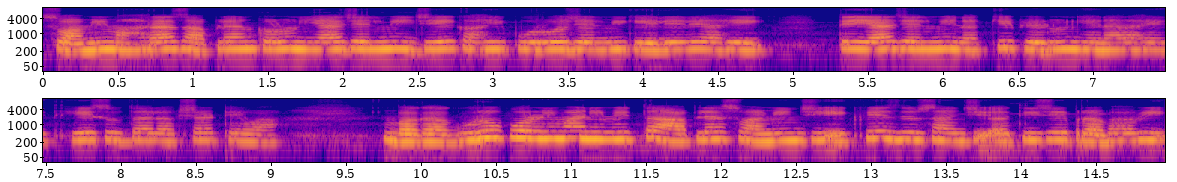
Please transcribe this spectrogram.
स्वामी महाराज आपल्याकडून या जन्मी जे काही पूर्वजन्मी केलेले आहे ते या जन्मी नक्की फेडून घेणार आहेत हे सुद्धा लक्षात ठेवा. बघा गुरुपौर्णिमानिमित्त आपल्या स्वामींची एकवीस दिवसांची अतिशय प्रभावी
